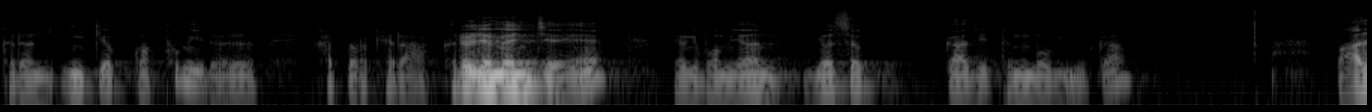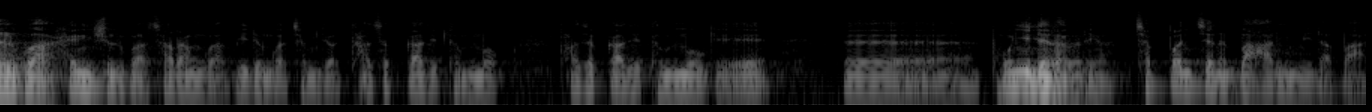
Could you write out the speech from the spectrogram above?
그런 인격과 품위를 갖도록 해라. 그러려면 이제 여기 보면 여섯 가지 등목입니까? 말과 행실과 사랑과 믿음과 정절 다섯 가지 등목 다섯 가지 에, 본이 되라 그래요. 첫 번째는 말입니다. 말.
